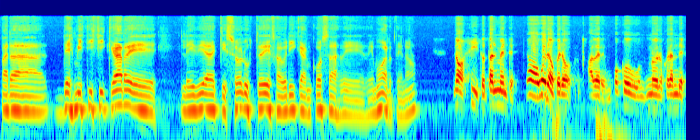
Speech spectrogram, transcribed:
para desmistificar eh, la idea de que solo ustedes fabrican cosas de, de muerte, ¿no? No, sí, totalmente. No, bueno, pero, a ver, un poco uno de los grandes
